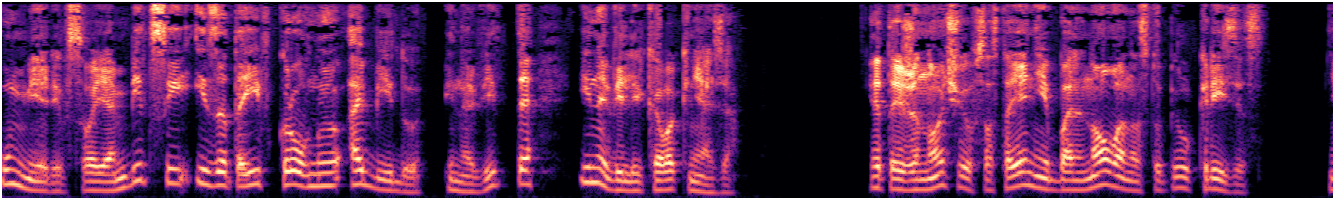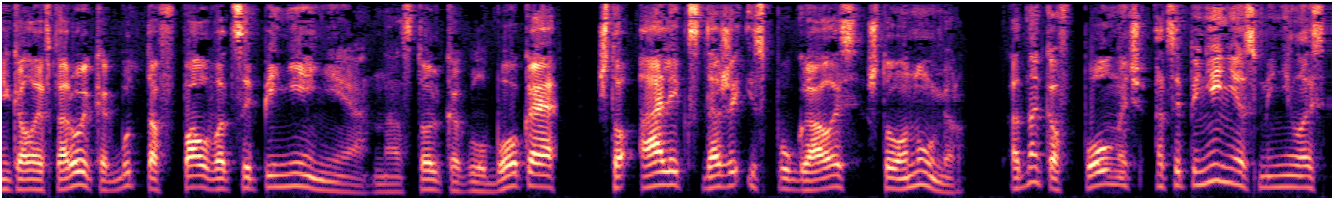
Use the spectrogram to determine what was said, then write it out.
умерив свои амбиции и затаив кровную обиду и на Витте, и на великого князя. Этой же ночью в состоянии больного наступил кризис. Николай II как будто впал в оцепенение, настолько глубокое, что Алекс даже испугалась, что он умер. Однако в полночь оцепенение сменилось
